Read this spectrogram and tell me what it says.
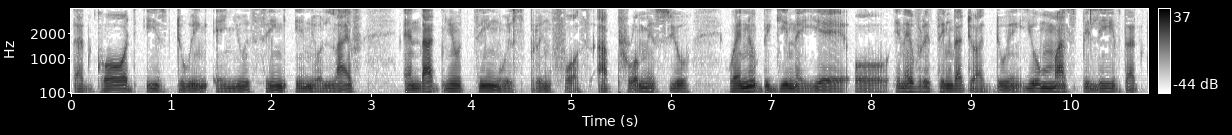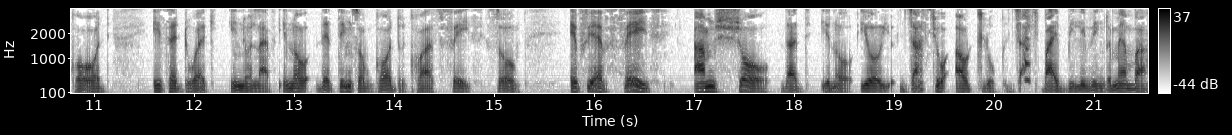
that God is doing a new thing in your life and that new thing will spring forth. I promise you when you begin a year or in everything that you are doing you must believe that God is at work in your life. You know the things of God requires faith. So if you have faith i'm sure that you know your just your outlook just by believing remember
